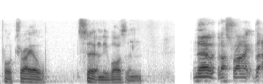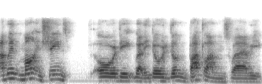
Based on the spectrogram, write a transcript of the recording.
portrayal certainly wasn't. No, that's right. But I mean, Martin Sheen's already well, he'd already done Badlands where he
